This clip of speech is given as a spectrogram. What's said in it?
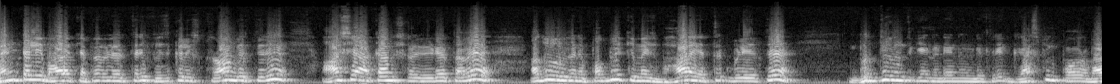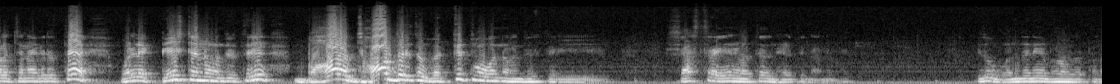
ಮೆಂಟಲಿ ಬಹಳ ಕೆಪಬಲ್ ಇರ್ತೀರಿ ಫಿಸಿಕಲಿ ಸ್ಟ್ರಾಂಗ್ ಇರ್ತೀರಿ, ಆಶೆ ಆಕಾಂಕ್ಷೆಗಳು ಈಡೇರ್ತವೆ. ಅದು ಇವನ ಪಬ್ಲಿಕ್ ಇಮೇಜ್ ಬಹಳ ಎತ್ತರಕ್ಕೆ ಬೆಳೆಯುತ್ತೆ. ಬುದ್ಧಿವಂತಿಕೆ ನಡೆಯನ್ನು ನಡೀತೀರಿ ಗ್ರಾಸ್ಪಿಂಗ್ ಪವರ್ ಬಹಳ ಚೆನ್ನಾಗಿರುತ್ತೆ. ಒಳ್ಳೆ ಟೇಸ್ಟ್ ಅನ್ನು ಹೊಂದಿರ್ತೀರಿ, ಬಹಳ ಜವಾಬ್ದಾರಿತ ವ್ಯಕ್ತಿತ್ವವನ್ನು ಹೊಂದಿರ್ತೀರಿ. ಶಾಸ್ತ್ರ ಏನು ಹೇಳುತ್ತೆ ಅದನ್ನು ಹೇಳ್ತೀನಿ ನಾನು ಇದು ಒಂದನೇ ಭಾವದ ಫಲ.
